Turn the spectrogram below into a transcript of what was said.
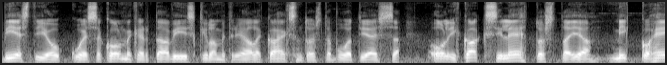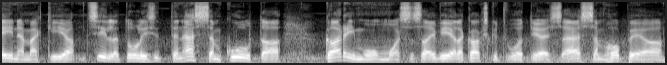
viestijoukkueessa 3 kertaa 5 kilometriä alle 18-vuotiaissa oli kaksi Lehtosta ja Mikko Heinämäki ja sillä tuli sitten SM-kultaa. Kari muun muassa sai vielä 20-vuotiaissa SM-hopeaa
